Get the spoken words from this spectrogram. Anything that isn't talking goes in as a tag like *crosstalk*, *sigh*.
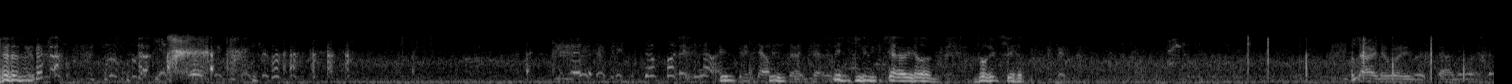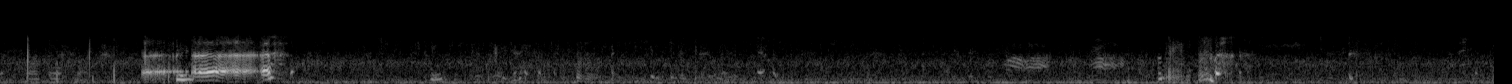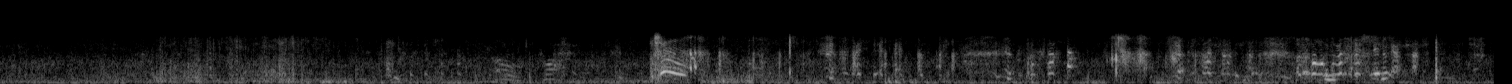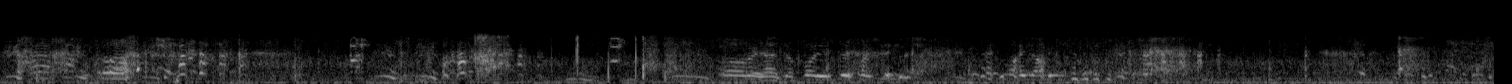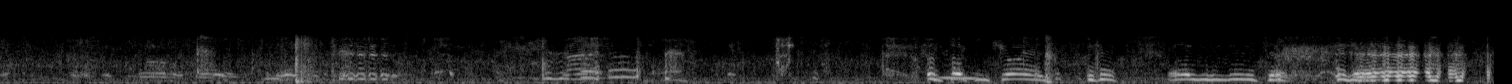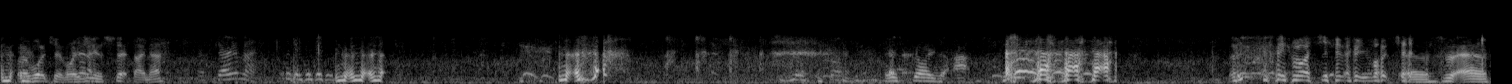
Gonna carry on. Watch it. Carried away, mate, carried away. Oh, mate, that's the funniest thing I've seen. My nose. Oh my god. I'm fucking trying. *laughs* oh, you lunatic. *laughs* Well, watch it, boy. You're gonna slip down there. *laughs* this guy's absolute. you watch it, you watch it. Uh,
